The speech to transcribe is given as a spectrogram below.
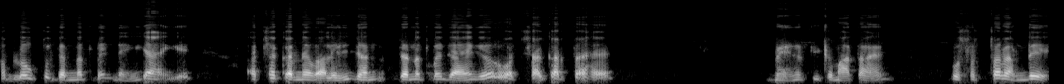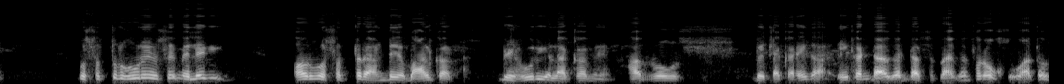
سب لوگ تو جنت میں نہیں جائیں گے۔ اچھا کرنے والے ہی جنت میں جائیں گے اور وہ اچھا کرتا ہے۔ محنت کی کماتا ہے۔ وہ ستر انڈے، وہ ستر ہورے اسے ملے گی اور وہ ستر انڈے ابال کر بےہوری علاقہ میں ہر روز بیچا کرے گا۔ ایک انڈا اگر دس روپئے میں فروخت ہوا تو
